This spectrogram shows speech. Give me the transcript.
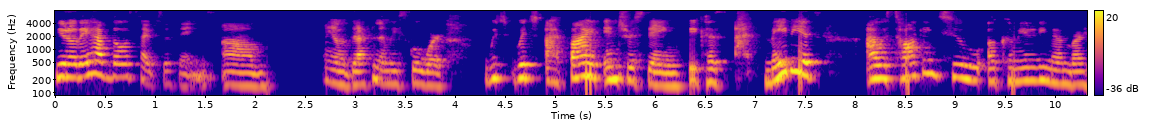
You know, they have those types of things. Um, you know, definitely schoolwork which which I find interesting because maybe it's I was talking to a community member,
